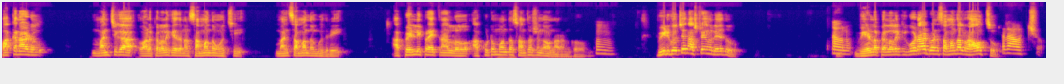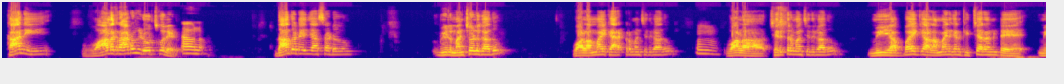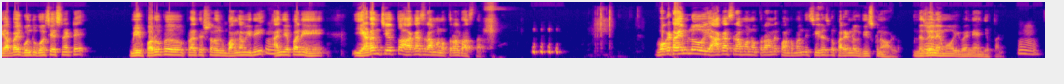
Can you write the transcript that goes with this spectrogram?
పక్కనాడు మంచిగా వాళ్ళ పిల్లలకి ఏదైనా సంబంధం వచ్చి మంచి సంబంధం కుదిరి ఆ పెళ్ళి ప్రయత్నాల్లో ఆ కుటుంబం అంతా సంతోషంగా ఉన్నారనుకో వీడికి వచ్చే నష్టం ఏం లేదు. వీళ్ళ పిల్లలకి కూడా అటువంటి సంబంధాలు రావచ్చు. రావచ్చు. కానీ వాళ్ళకి రావడం వీడు ఓర్చుకోలేడు. అవును. దాంతో ఏం చేస్తాడు? వీళ్ళు మంచోళ్ళు కాదు. వాళ్ళ అమ్మాయి క్యారెక్టర్ మంచిది కాదు. వాళ్ళ చరిత్ర మంచిది కాదు. మీ అబ్బాయికి వాళ్ళ అమ్మాయిని కనుక ఇచ్చారంటే మీ అబ్బాయి గొంతు కోసేసినట్టే మీకు పరువు ప్ర- ప్రతిష్టలకు భంగం ఇది. అని చెప్పని ఎడం చేత్తో ఆకాశరామన్ ఉత్తరాలు రాస్తారు. ఒక టైంలో ఈ ఆకాశరామన్ ఉత్తరాలను కొంతమంది సీరియస్గా పరిగణలోకి తీసుకునేవాళ్ళు. నిజమేనేమో ఇవన్నీ అని చెప్పని.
